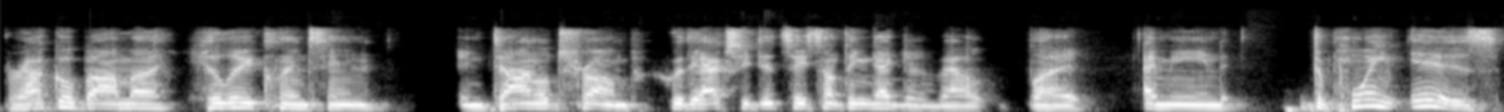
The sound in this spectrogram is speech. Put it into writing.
Barack Obama, Hillary Clinton, and Donald Trump, who they actually did say something negative about. But I mean, the point is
